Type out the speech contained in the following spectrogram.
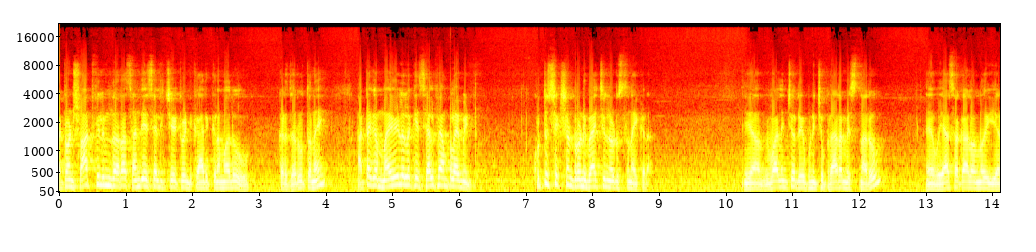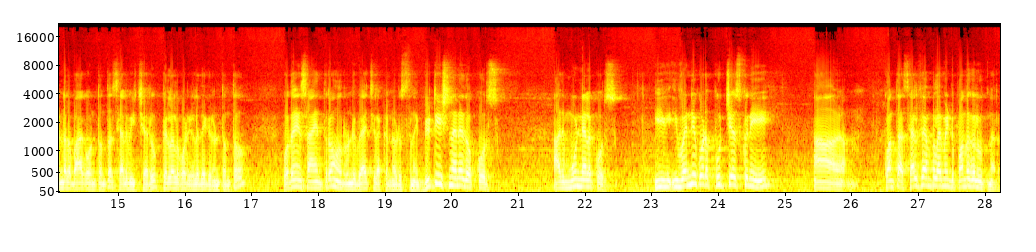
అటువంటి షార్ట్ ఫిల్మ్ ద్వారా సందేశాలు ఇచ్చేటువంటి కార్యక్రమాలు ఇక్కడ జరుగుతున్నాయి. అట్టగా మహిళలకి సెల్ఫ్ ఎంప్లాయ్మెంట్ కుట్టు శిక్షణ రెండు బ్యాచ్లు నడుస్తున్నాయి ఇక్కడ. ఇక ఇవాళ నుంచో రేపు నుంచో ప్రారంభిస్తున్నారు. వేసవకాలంలో ఈ ఎండలు బాగా ఉండటంతో సెలవు ఇచ్చారు. పిల్లలు కూడా ఇళ్ళ దగ్గర ఉండటంతో ఉదయం సాయంత్రం రెండు బ్యాచ్లు అక్కడ నడుస్తున్నాయి. బ్యూటీషియన్ అనేది ఒక కోర్సు. అది మూడు నెలల కోర్సు. ఈ ఇవన్నీ కూడా పూర్తి చేసుకుని కొంత సెల్ఫ్ ఎంప్లాయ్మెంట్ పొందగలుగుతున్నారు.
